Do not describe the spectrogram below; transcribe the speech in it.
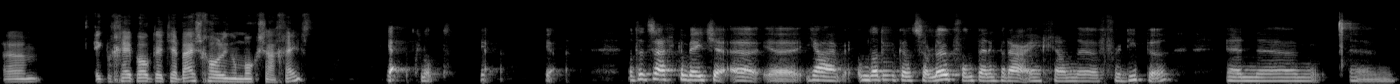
Um, ik begreep ook dat jij bijscholingen moxa geeft? Ja, klopt. Ja, ja. Want het is eigenlijk een beetje, uh, uh, ja, omdat ik het zo leuk vond, ben ik me daarin gaan uh, verdiepen. En um, um,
